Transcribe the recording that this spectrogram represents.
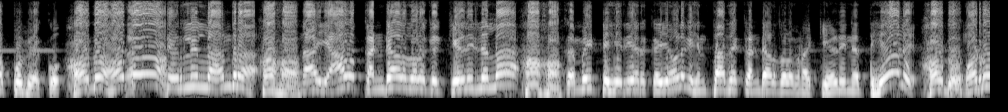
ಒಪ್ಪ ಕೊಡಬೇಕು ಹೌದು ಹೌದು. ಇರ್ಲಿಲ್ಲ ಅಂದ್ರ ಹಾ, ಹಾ. ನಾ ಯಾವ ಕಂಡ್ಯಾಳದೊಳಗೆ ಕೇಳಿನಲ್ಲ ಹಾ, ಹಾ. ಕಮಿಟಿ ಹಿರಿಯರ ಕೈಯೊಳಗೆ ಇಂತಾದೇ ಕಂಡ್ಯಾಳದೊಳಗೆ ನಾ ಕೇಳಿನಿ ಅಂತ ಹೇಳಿ ಹೌದು. ಮರು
